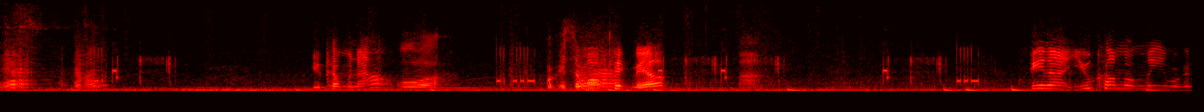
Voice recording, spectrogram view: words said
Yeah. You coming out or? Okay, someone pick me up. Peanut, you come with me. We're gonna.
